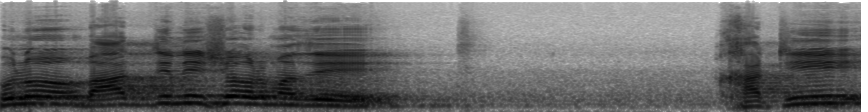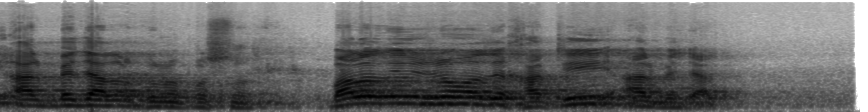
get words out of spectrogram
কোনো বাদ জিনিসের মাঝে খাঁটি আর বেজাল কোনো প্রশ্ন ভালো জিনিসের মাঝে খাঁটি আর বেজাল।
